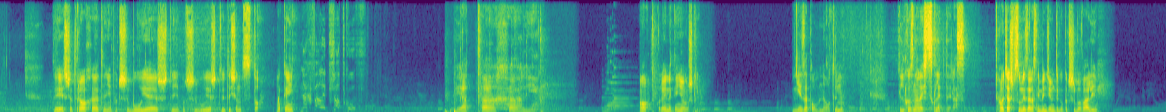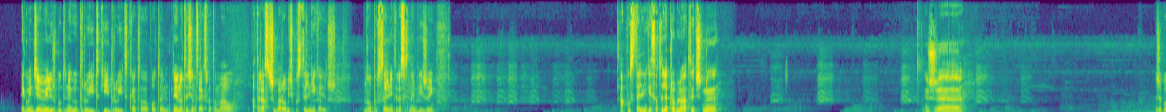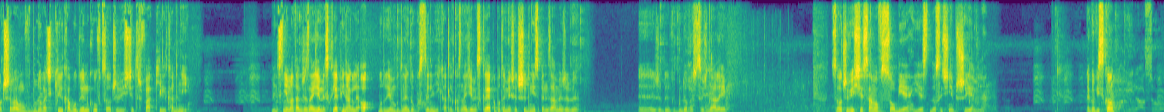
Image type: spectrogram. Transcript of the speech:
Ty jeszcze trochę, ty nie potrzebujesz, ty nie potrzebujesz, ty 1100. Okej. Na chwałę przodków! Jata Hali. O, kolejne pieniążki. Nie zapomnę o tym. Tylko znaleźć sklep teraz. Chociaż w sumie zaraz nie będziemy tego potrzebowali. Jak będziemy mieli już budynek do druidki i druidkę, to potem... Nie no, 1000 expa to mało. A teraz trzeba robić pustelnika już. No, pustelnik teraz jest najbliżej. A pustelnik jest o tyle problematyczny, że że potrzeba mu wybudować kilka budynków, co oczywiście trwa kilka dni. Więc nie ma tak, że znajdziemy sklep i nagle o, budujemy budynek do pustelnika, tylko znajdziemy sklep, a potem jeszcze 3 dni spędzamy, żeby żeby wybudować coś dalej. Co oczywiście samo w sobie jest dosyć nieprzyjemne. Legowisko?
